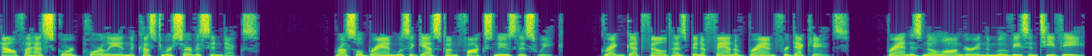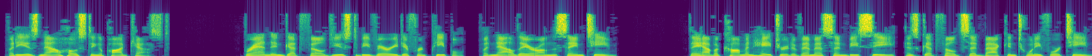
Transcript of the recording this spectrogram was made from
Alfa has scored poorly in the Customer Service Index. Russell Brand was a guest on Fox News this week. Greg Gutfeld has been a fan of Brand for decades. Brand is no longer in the movies and TV, but he is now hosting a podcast. Brand and Gutfeld used to be very different people, but now they are on the same team. They have a common hatred of MSNBC, as Gutfeld said back in 2014.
